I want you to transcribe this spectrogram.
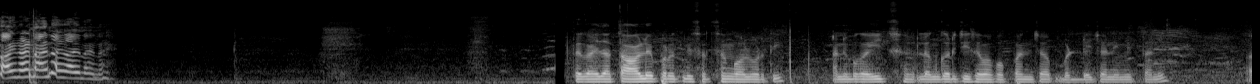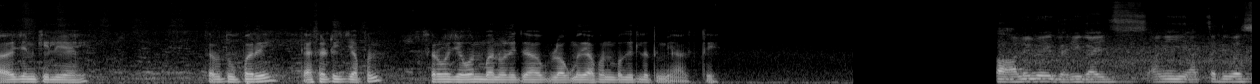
नाही नाही नाही नाही नाही नाही. तर गाईज आता आले परत मी सत्संग हॉलवरती आणि बघा हीच लंगरची सेवा पप्पांच्या बड्डेच्या निमित्ताने आयोजन केली आहे. तर दुपारी त्यासाठीच आपण सर्व जेवण बनवले. त्या ब्लॉगमध्ये आपण बघितलं तुम्ही आज ते. आलेलो आहे घरी गाईज आणि आजचा दिवस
